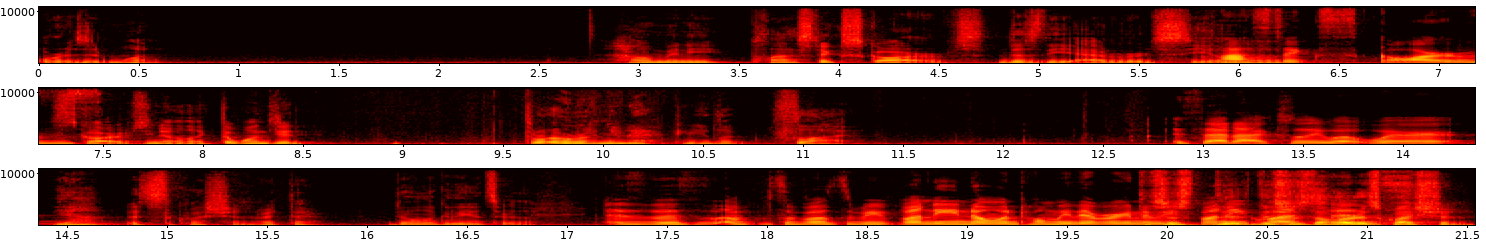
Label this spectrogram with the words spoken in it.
or is it one? How many plastic scarves does the average seal own? Plastic scarves. Scarves, you know, like the ones you throw around your neck and you look fly. Is that actually what we're? Yeah, that's the question right there. Don't look at the answer though. Is this uh, supposed to be funny? No one told me they were going to be funny questions. this is the hardest question.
